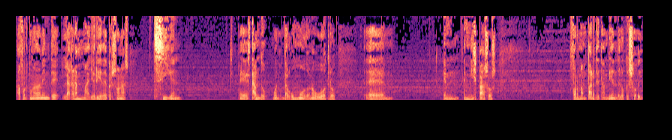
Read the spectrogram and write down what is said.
Afortunadamente, la gran mayoría de personas siguen eh, estando, bueno, de algún modo, ¿no? U otro, eh, en, mis pasos, forman parte también de lo que soy.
